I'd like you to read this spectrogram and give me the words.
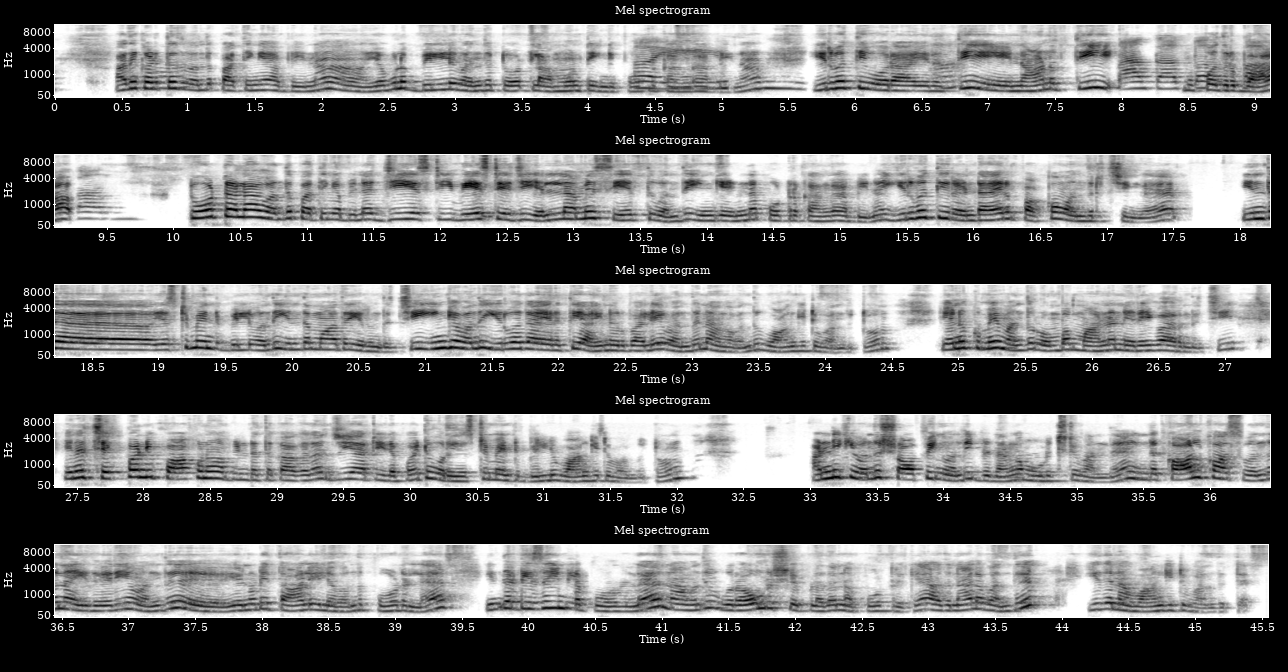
அதுக்கு அடுத்தது வந்து பாத்தீங்க அப்படின்னா எவ்வளவு பில்லு வந்து டோட்டல் அமௌண்ட் இங்க போட்டிருக்காங்க அப்படின்னா இருபத்தி ஓராயிரத்தி நானூத்தி முப்பது ரூபாய் டோட்டலாக வந்து பார்த்தீங்க அப்படின்னா ஜிஎஸ்டி வேஸ்டேஜ் எல்லாமே சேர்த்து வந்து இங்கே என்ன போட்டிருக்காங்க அப்படின்னா இருபத்தி ரெண்டாயிரம் பக்கம் வந்துருச்சுங்க. இந்த எஸ்டிமேட் பில் வந்து இந்த மாதிரி இருந்துச்சு. இங்கே வந்து இருபதாயிரத்தி ஐநூறுபாலே வந்து நாங்கள் வந்து வாங்கிட்டு வந்துட்டோம். எனக்குமே வந்து ரொம்ப மன நிறைவாக இருந்துச்சு. ஏன்னா செக் பண்ணி பார்க்கணும் அப்படின்றதுக்காக தான் ஜிஆர்டியில் போயிட்டு ஒரு எஸ்டிமேட் பில்லு வாங்கிட்டு வந்துட்டோம். அன்னைக்கு வந்து ஷாப்பிங் வந்து இப்படி தாங்க முடிச்சுட்டு வந்தேன். இந்த கால் காசு வந்து நான் இது வரையும் வந்து என்னுடைய தாலியில வந்து போடல. இந்த டிசைன்ல போடல. நான் வந்து ஒரு ரவுண்டு ஷேப்ல தான் நான் போட்டிருக்கேன். அதனால வந்து இதை நான் வாங்கிட்டு வந்துட்டேன்.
